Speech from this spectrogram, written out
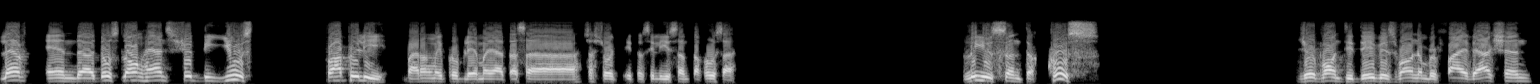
left and uh, those long hands should be used properly. Parang may problema yata sa sa short ito si Leo Santa Cruz. Ah. Leo Santa Cruz. Gervonta Davis, round number 5 action.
